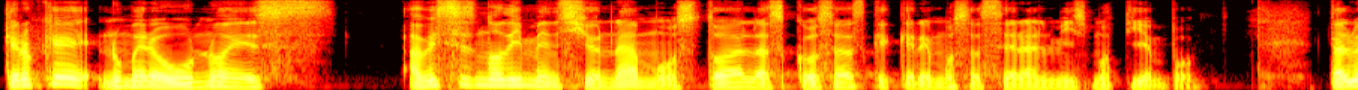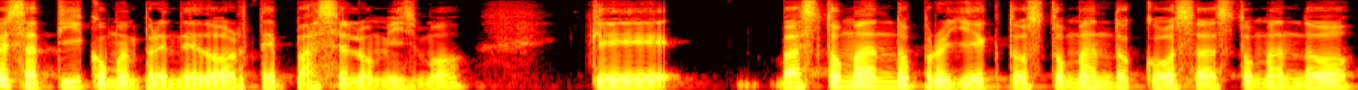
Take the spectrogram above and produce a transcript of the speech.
creo que número uno es, a veces no dimensionamos todas las cosas que queremos hacer al mismo tiempo. Tal vez a ti como emprendedor te pase lo mismo, que vas tomando proyectos, tomando cosas, tomando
